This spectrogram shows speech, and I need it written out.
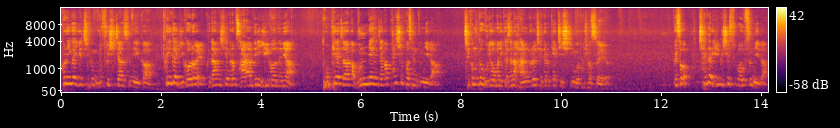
그러니까 이게 지금 우수시지 않습니까? 그러니까 이거를 그 당시에 그럼 사람들이 읽었느냐? 독해자가 문맹자가 80%입니다. 지금도 우리 어머니께서는 한글을 제대로 깨치시지 못하셨어요. 그래서 책을 읽으실 수가 없습니다.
